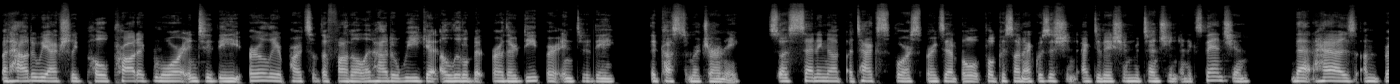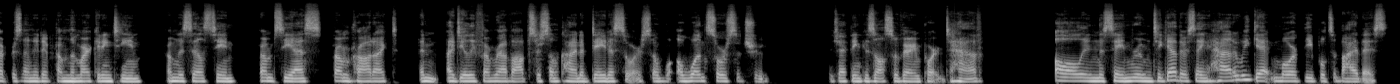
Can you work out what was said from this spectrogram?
But how do we actually pull product more into the earlier parts of the funnel? And how do we get a little bit further deeper into the, the customer journey? So setting up a task force, for example, focus on acquisition, activation, retention, and expansion that has a representative from the marketing team, from the sales team, from CS, from product, and ideally from RevOps or some kind of data source, a, a one source of truth, which I think is also very important to have all in the same room together saying, how do we get more people to buy this?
